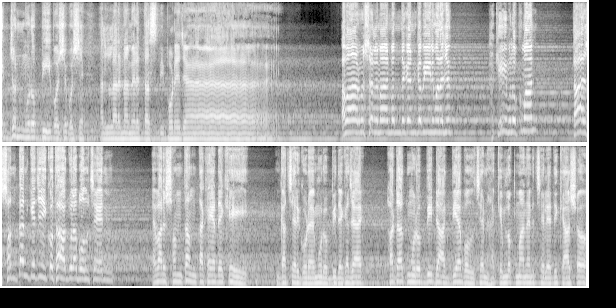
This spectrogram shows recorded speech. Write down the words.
একজন মুরব্বী বসে বসে আল্লাহর নামের তাসবি পড়ে যায়। আমার মুসলমান বন্ধুগণ কবির মনোযোগ। হাকিম লোকমান, তার সন্তানকে যে কথাগুলা বলছেন এবার সন্তান তাকাইয়া দেখে গাছের গোড়ায় মুরব্বী দেখা যায়। হঠাৎ মুরব্বী ডাক দিয়া বলছেন, হাকিম লোকমানের ছেলে দিকে আসো।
